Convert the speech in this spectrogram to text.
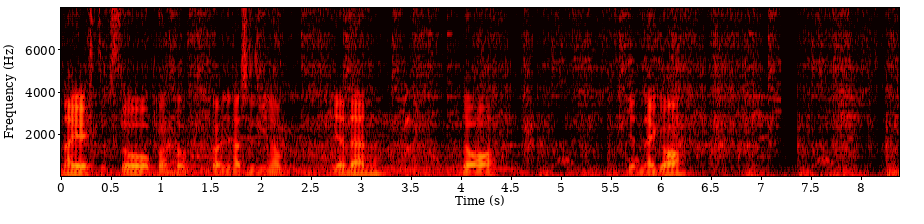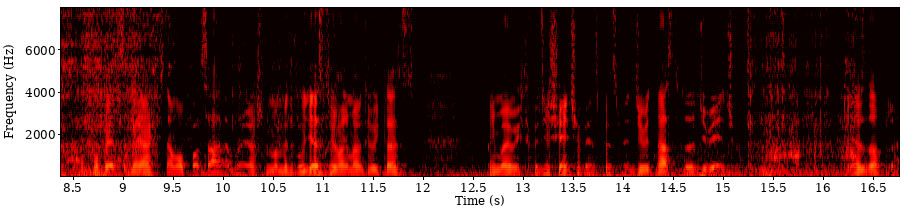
Na jeźdźców, super, to pewnie nasi zginą. Jeden do jednego. Powiedzmy jak tam opłacalne, ponieważ my mamy 20 i oni mają tylko teraz, oni mają ich tylko 10, więc powiedzmy 19 do 9. Jest dobrze.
